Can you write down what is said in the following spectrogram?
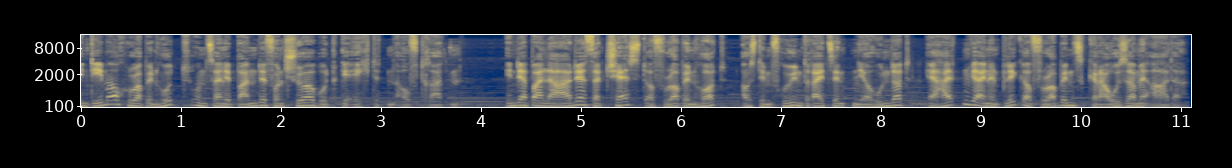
in dem auch Robin Hood und seine Bande von Sherwood Geächteten auftraten. In der Ballade The Chest of Robin Hood aus dem frühen 13. Jahrhundert erhalten wir einen Blick auf Robins grausame Ader.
